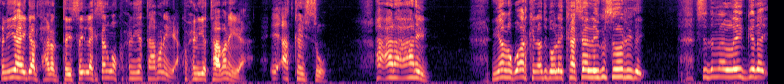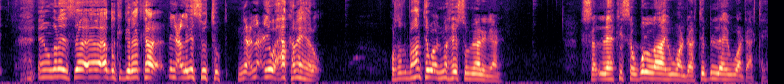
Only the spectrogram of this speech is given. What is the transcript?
xiniyahaygaad xadhataysay laakiin san waan ku xiniyo taabanaya. Ku xiniyo taabanayaa ee adkayso ha calacalin yaan lagu arkin adigoo le kaasaa laygu soo riday. Sidana lay gelay magaraysa aqalka garaadka dhinaca laga soo toogto nacnacyo waxaa kama helo. Horta maanta waa mar reer somalilan laakiinse wallaahi waan dhaartay bilaahi waan dhaartay.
